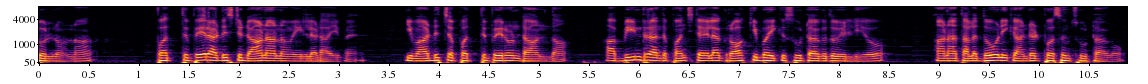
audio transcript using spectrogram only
சொல்லணும்னா பத்து பேர் அடிச்சுட்டு டான் ஆனவன் இல்லைடா இவன். இவன் அடித்த பத்து பேரும் டான் தான். அப்படின்ற அந்த பஞ்ச் டைலாக் ராக்கி பாய்க்கு சூட் ஆகுதோ இல்லையோ ஆனால் தலை தோனிக்கு ஹண்ட்ரட் பர்சன்ட் சூட் ஆகும்.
